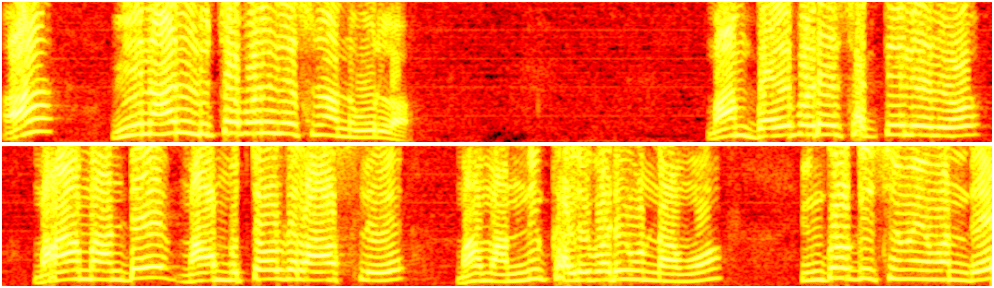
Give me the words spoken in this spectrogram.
ఆ? ఈనాళ్ళు లుచ్చ పనులు చేస్తున్నాను ఊర్లో. మాకు భయపడే శక్తి లేదు. మామ అంటే మా ముత్తవతల ఆస్తులు మేము అన్నీ కలిబడి ఉన్నాము. ఇంకొక విషయం ఏమంటే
